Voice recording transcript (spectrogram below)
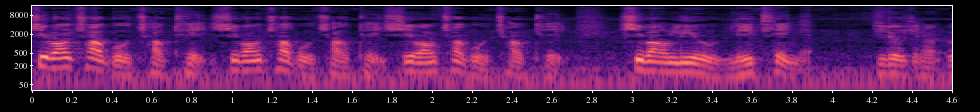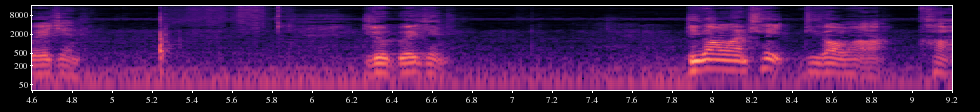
ရှေ့ပေါင်း6ကို6ထိတ်ရှေ့ပေါင်း6ကို6ထိတ်ရှေ့ပေါင်း6ကို6ထိတ်ရှေ့ပေါင်း4ကို4ထိတ်နဲ့ဒီလိုကျွန်တော်တွဲခြင်းဒီလိုတွဲခြင်း ဒီကောင်ကထိတ်ဒီကောင်ဟာခါ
